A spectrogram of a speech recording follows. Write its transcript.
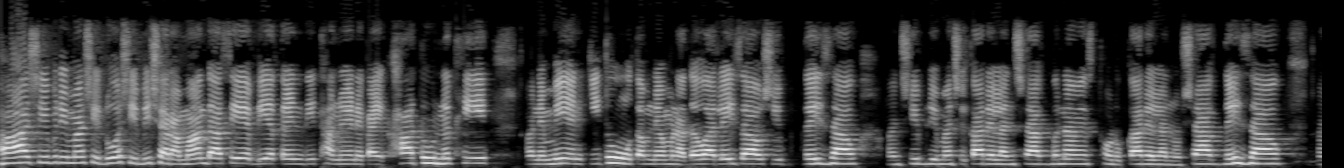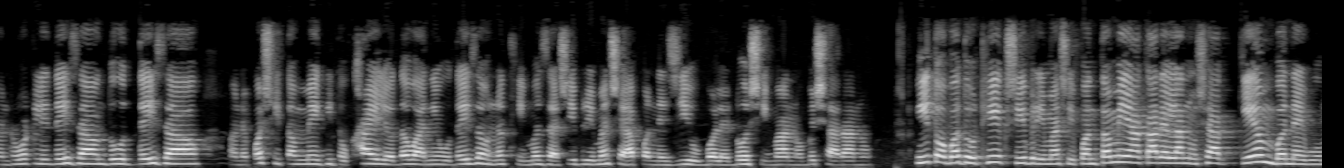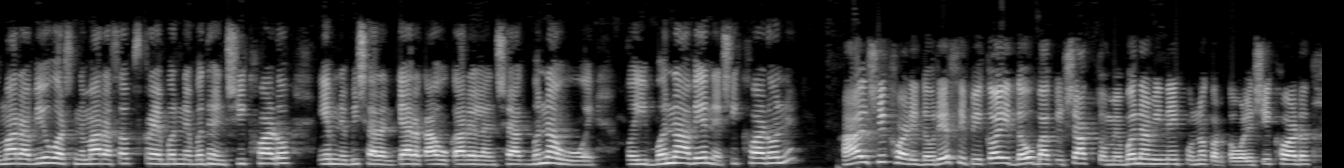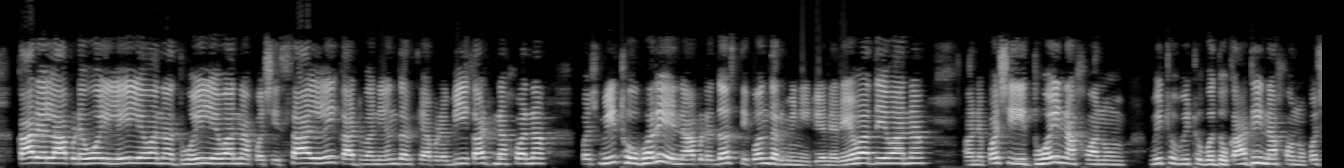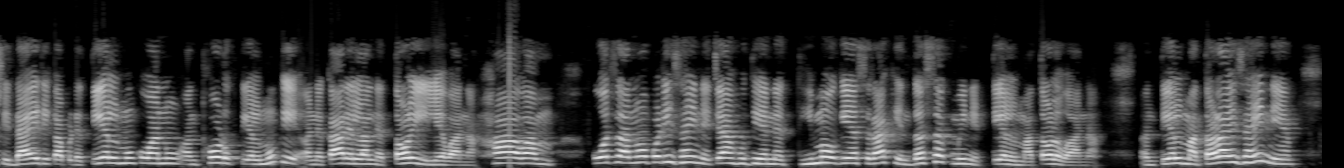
હા શિબરી માસી ડોશી બિચારા માંદા છે બે ત્રણ દીઠાને એને કાંઈ ખાધું નથી. અને મેં એને કીધું હું તમને હમણાં દવા લઈ જાઉં શિબ દઈ જાઉં. અને શિબરી માસી કારેલાનું શાક બનાવે થોડું કારેલાનું શાક દઈ જાઉં. અને રોટલી દઈ જાઉં દૂધ દઈ જાઉં. અને પછી તમે મેં કીધું ખાઈ લો દવા ને એવું દઈ જાઉં નથી મજા. શિબરી માસી આપણને જીવ બળે, ડોશી, માનો બિશારાનો ઈ તો બધું ઠીક શિબરી માસી, પણ તમે આ કારેલાનું શાક કેમ બનાવ્યું? મારા વ્યુઅર્સ ને, મારા સબસ્ક્રાઇબર ને બધાને શીખવાડો. એમને બિચારાને ક્યારેક આવું કારેલાનું શાક બનાવવું હોય, તો ઈ બનાવે ને, શીખવાડો ને. હાલ શીખવાડી દઉં રેસીપી કહી દઉં, બાકી શાક તો મેં બનાવી નાખ્યું ન કરતો વળી શીખવાડ કારેલા આપણે હોય લઈ લેવાના, ધોઈ લેવાના, પછી સાલ નહીં કાઢવાની, અંદરથી આપણે બી કાઢી નાખવાના. પછી મીઠું ભરીને આપણે દસથી પંદર મિનિટ એને રહેવા દેવાના અને પછી ધોઈ નાખવાનું, મીઠું મીઠું બધું કાઢી નાખવાનું, પછી ડાયરેક્ટ આપણે તેલ મૂકવાનું અને થોડુંક તેલ મૂકી અને કારેલાને તળી લેવાના. હાવ આમ પોચા ન પડી જાય ને ત્યાં સુધી એને ધીમો ગેસ રાખીને દસક મિનિટ તેલમાં તળવાના. અને તેલમાં તળાઈ જાય ને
